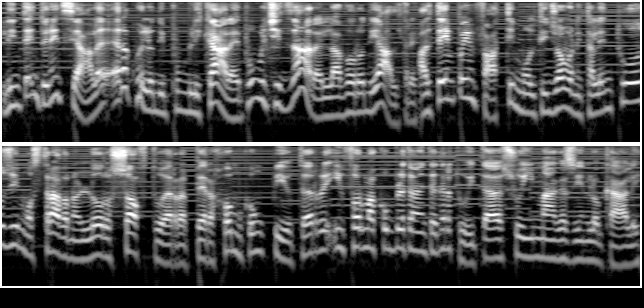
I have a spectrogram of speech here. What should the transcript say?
l'intento iniziale era quello di pubblicare e pubblicizzare il lavoro di altri. Al tempo, infatti, molti giovani talenti talentuosi mostravano il loro software per home computer in forma completamente gratuita sui magazine locali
